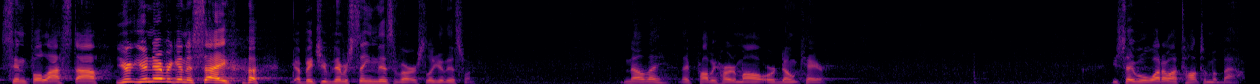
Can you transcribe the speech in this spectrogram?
sinful lifestyle. You're, you're never going to say, I bet you've never seen this verse. Look at this one. No, they, they've probably heard them all or don't care. You say, well, what do I talk to them about?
